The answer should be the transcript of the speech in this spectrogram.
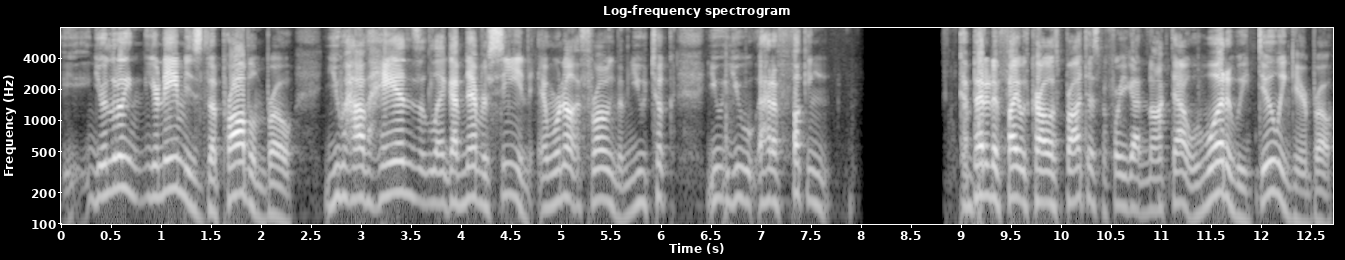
you're literally your name is the problem, bro. You have hands like I've never seen, and we're not throwing them. You took you you had a fucking competitive fight with Carlos Prates before you got knocked out. What are we doing here, bro?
